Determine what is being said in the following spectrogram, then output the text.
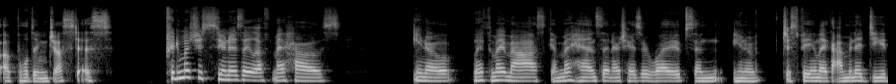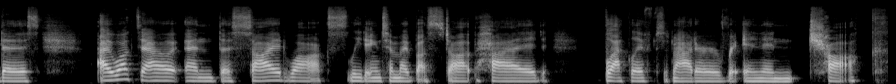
upholding justice. Pretty much as soon as I left my house, you know, with my mask and my hand sanitizer wipes and, you know, just being like, I'm going to do this. I walked out, and the sidewalks leading to my bus stop had Black Lives Matter written in chalk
